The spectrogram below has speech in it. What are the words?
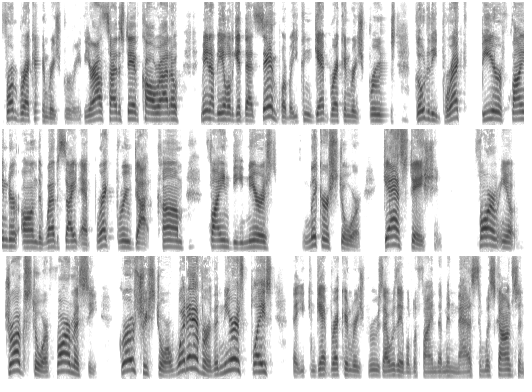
from Breckenridge Brewery. If you're outside the state of Colorado, may not be able to get that sampler, but you can get Breckenridge brews. Go to the Breck Beer Finder on the website at breckbrew.com. Find the nearest liquor store, gas station, farm, you know, drugstore, pharmacy, grocery store, whatever, the nearest place that you can get Breckenridge brews. I was able to find them in Madison, Wisconsin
